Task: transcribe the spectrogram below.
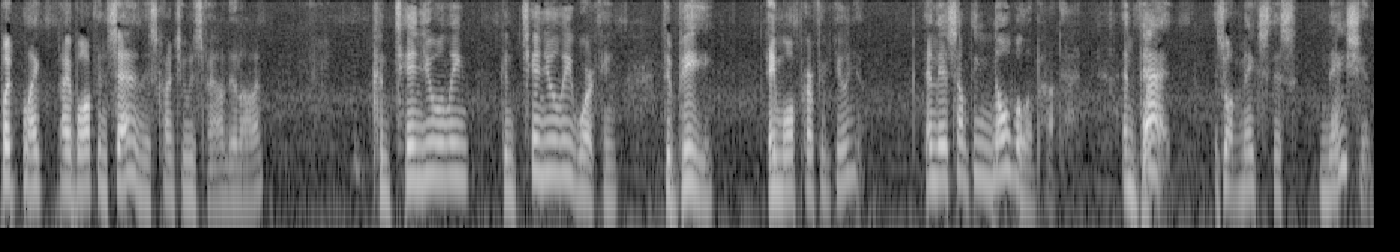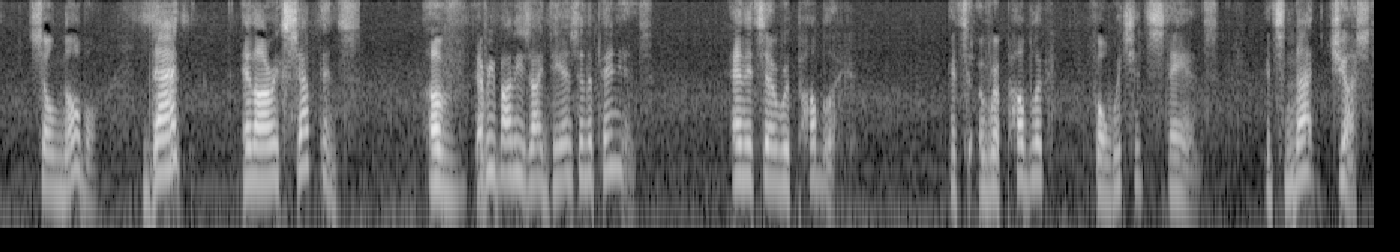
But like I've often said, and this country was founded on, continually, continually working to be a more perfect union. And there's something noble about that. And that is what makes this nation so noble. That and our acceptance of everybody's ideas and opinions. And it's a republic. It's a republic for which it stands. It's not just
